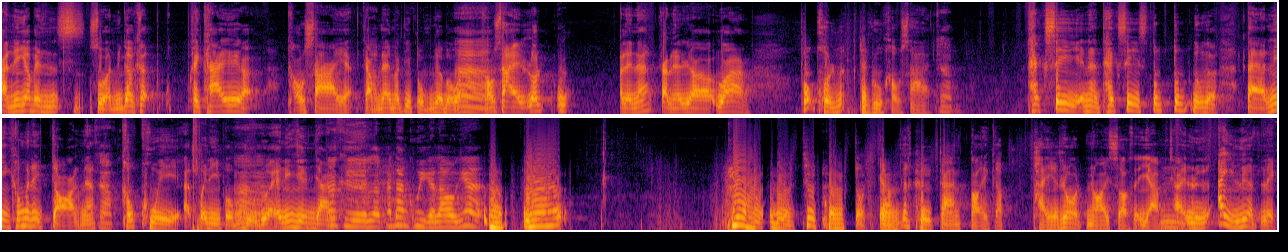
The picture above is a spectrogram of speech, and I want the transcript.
อันนี้ก็เป็นส่วนหนึงก็คล้ายๆกับเขาทรายอะจำได้ไหมที่ผมเคยบอกว่า อ่า เขาทรายรถอะไรนะกันยาว่างเพราะคนจะดูเขาทราย ครับ แท็กซี่อันนั้นแท็กซี่ตุ๊กตุ๊กดูเถอะแต่นี่เขาไม่ได้จอดนะครับ เขาคุยอะพอดีผมอยู่ด้วย อันนี้ยืนยัน ก็คือเราก็นั่งคุยกับเราอย่างเงี้ย แล้วที่ดุเดือดที่คนจดจำก็คือการต่อยกับ ไพโรดน้อยสอสยามชัยหรือไอ้เลือดเหล็ก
